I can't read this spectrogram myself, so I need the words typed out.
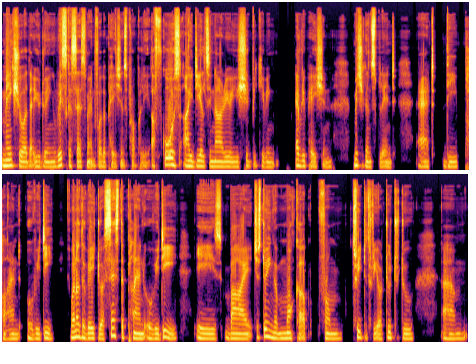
make sure that you're doing risk assessment for the patients properly. Of course, ideal scenario, you should be giving every patient Michigan splint at the planned OVD. One of the way to assess the planned OVD is by just doing a mock-up from 3 to 3 or 2 to 2 um,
